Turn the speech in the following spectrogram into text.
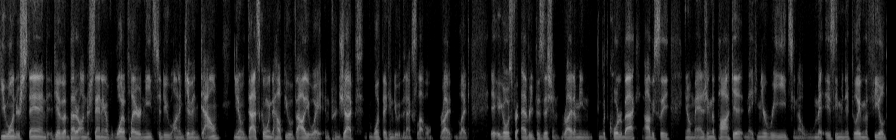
you understand, if you have a better understanding of what a player needs to do on a given down, you know, that's going to help you evaluate and project what they can do at the next level, right? Like it, it goes for every position, right? I mean, with quarterback, obviously, you know, managing the pocket, making your reads, you know, is he manipulating the field?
